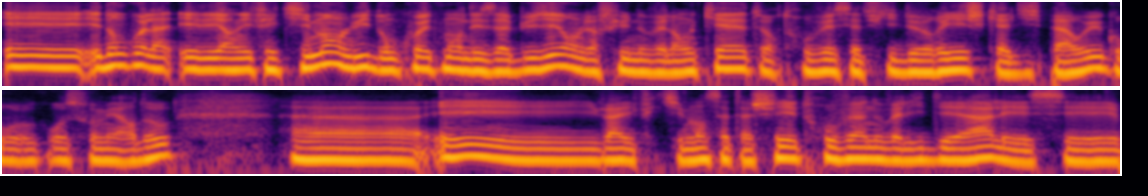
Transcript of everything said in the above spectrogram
et, donc voilà, et effectivement, lui, donc complètement désabusé, on lui refait une nouvelle enquête, retrouver cette fille de riche qui a disparu, gros, grosso merdo. Euh, et il va effectivement s'attacher et trouver un nouvel idéal. Et c'est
